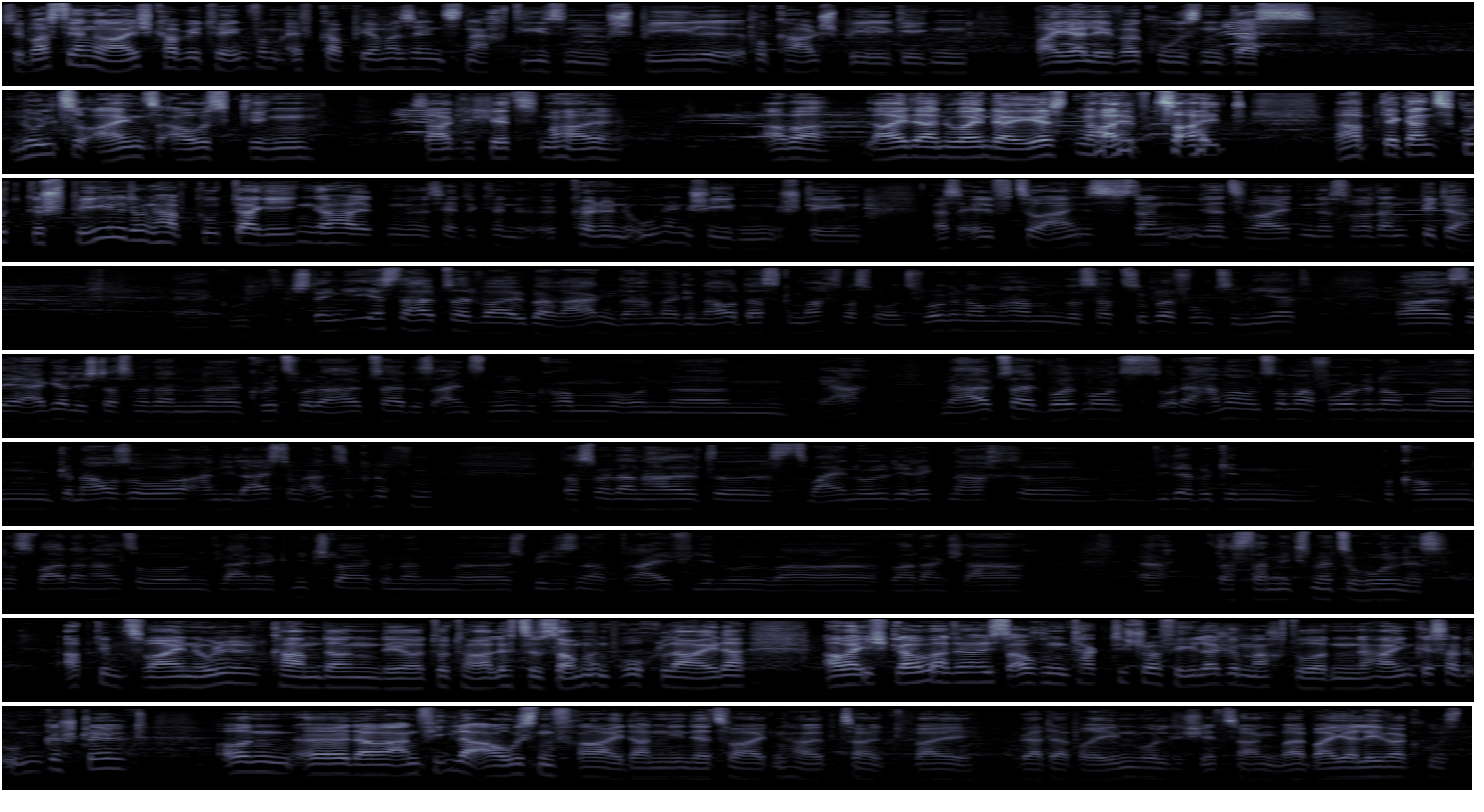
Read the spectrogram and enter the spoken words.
Sebastian Reich, Kapitän vom FK Pirmasens, nach diesem Spiel, Pokalspiel gegen Bayer Leverkusen, das 0 zu 1 ausging, sage ich jetzt mal, aber leider nur in der ersten Halbzeit. Da habt ihr ganz gut gespielt und habt gut dagegen gehalten. Es hätte können unentschieden stehen. Das 11 zu 1 dann in der zweiten, das war dann bitter. Ja gut, ich denke, die erste Halbzeit war überragend. Da haben wir genau das gemacht, was wir uns vorgenommen haben. Das hat super funktioniert. War sehr ärgerlich, dass wir dann äh, kurz vor der Halbzeit das 1-0 bekommen. Und ähm, ja, in der Halbzeit wollten wir uns oder haben wir uns nochmal vorgenommen, ähm, genauso an die Leistung anzuknüpfen dass wir dann halt äh, das 2-0 direkt nach äh, Wiederbeginn bekommen. Das war dann halt so ein kleiner Knickschlag und dann äh, spätestens nach 3-4-0 war, war dann klar, ja, dass dann nichts mehr zu holen ist. Ab dem 2-0 kam dann der totale Zusammenbruch leider. Aber ich glaube, da ist auch ein taktischer Fehler gemacht worden. Heinkes hat umgestellt und äh, da waren viele Außen frei dann in der zweiten Halbzeit bei Werder Bremen, wollte ich jetzt sagen, bei Bayer Leverkusen.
